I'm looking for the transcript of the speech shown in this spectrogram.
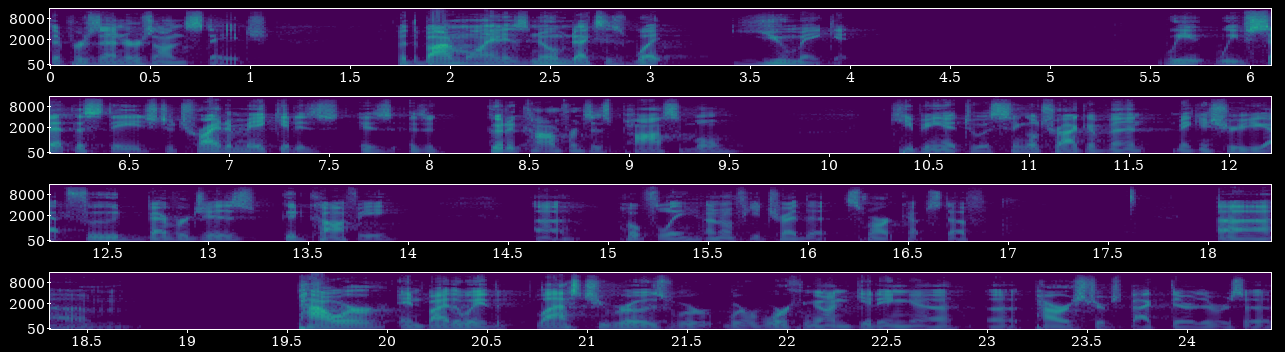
the presenters on stage. But the bottom line is Dex is what you make it. We, we've set the stage to try to make it as, as, as good a conference as possible, keeping it to a single track event, making sure you got food, beverages, good coffee. Uh, hopefully, I don't know if you tried the Smart Cup stuff. Um, power, and by the way, the last two rows we're, we're working on getting uh, uh, power strips back there. There was a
